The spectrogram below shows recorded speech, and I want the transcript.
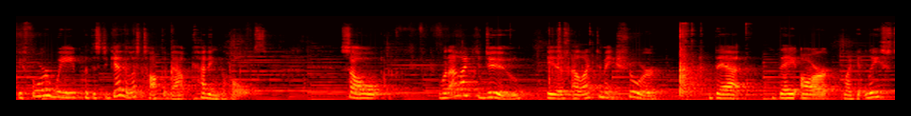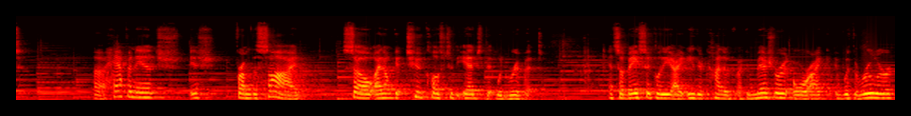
before we put this together, let's talk about cutting the holes. So what I like to do is I like to make sure that they are like at least a half an inch-ish from the side so I don't get too close to the edge that would rip it. And so basically I either kind of, I can measure it or I, with a ruler,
